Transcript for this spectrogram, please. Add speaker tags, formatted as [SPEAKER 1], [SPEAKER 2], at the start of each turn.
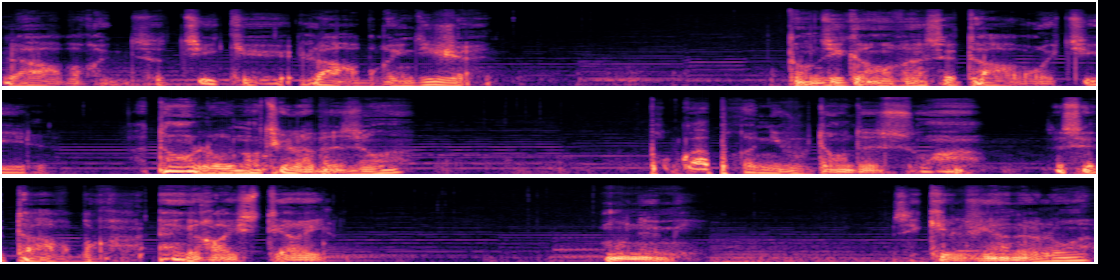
[SPEAKER 1] l'arbre exotique et l'arbre indigène. Tandis qu'en vain cet arbre utile attend l'eau dont il a besoin. Pourquoi prenez-vous tant de soin de cet arbre ingrat et stérile? Mon ami, c'est qu'il vient de loin.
